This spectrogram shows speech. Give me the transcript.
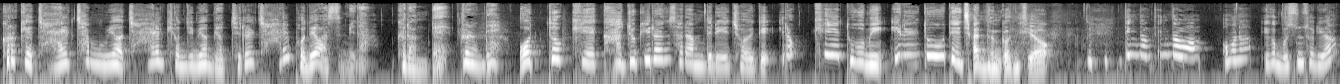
그렇게 잘 참으며 잘 견디며 며칠을 잘 보내왔습니다. 그런데 그런데 어떻게 가족이란 사람들이 저에게 이렇게 도움이 1도 되지 않는 건지요. 띵동 띵동. 어머나 이거 무슨 소리야?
